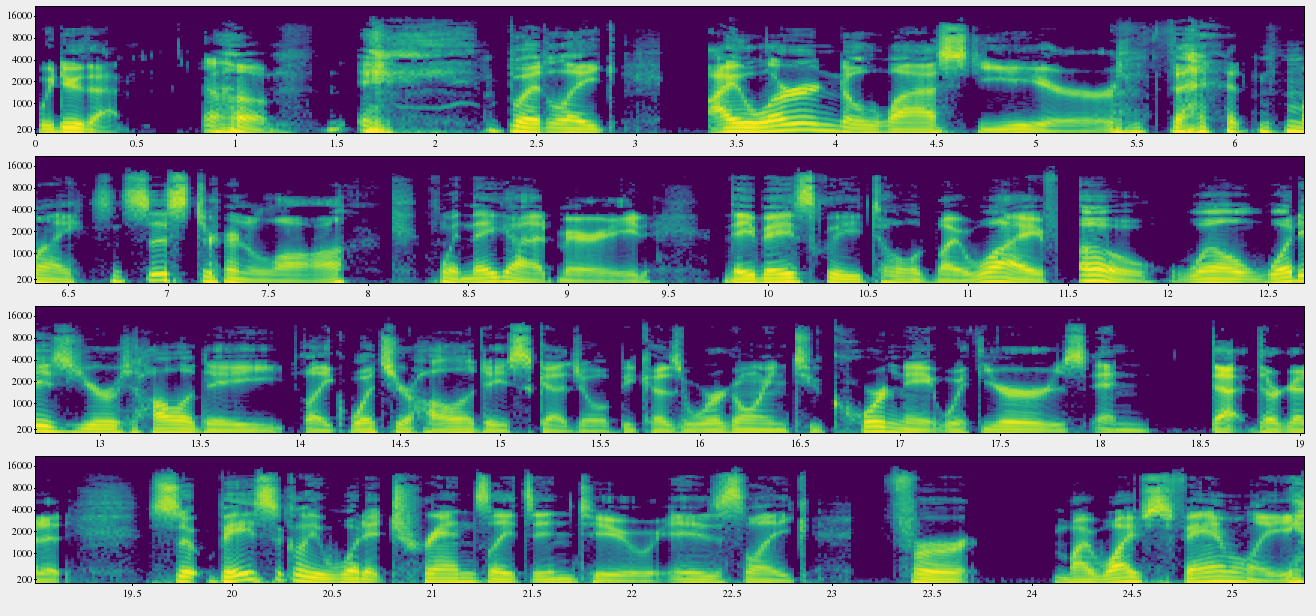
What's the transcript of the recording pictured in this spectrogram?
we do that. Um, but like, I learned last year that my sister in law, when they got married, they basically told my wife, "Oh, well, what is your holiday like? What's your holiday schedule? Because we're going to coordinate with yours, and that they're gonna." So basically, what it translates into is like for my wife's family,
